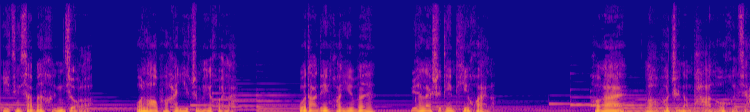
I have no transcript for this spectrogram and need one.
已经下班很久了，我老婆还一直没回来。我打电话一问，原来是电梯坏了。后来老婆只能爬楼回家。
